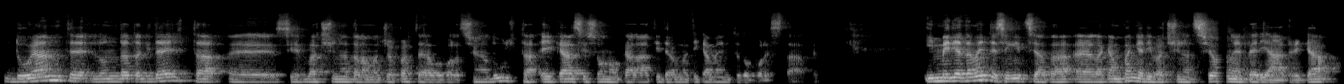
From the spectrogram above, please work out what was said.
durante l'ondata di Delta eh, si è vaccinata la maggior parte della popolazione adulta e i casi sono calati drammaticamente dopo l'estate. Immediatamente si è iniziata eh, la campagna di vaccinazione pediatrica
